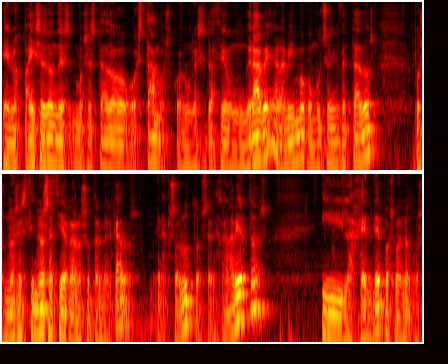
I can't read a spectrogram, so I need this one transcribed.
en los países donde hemos estado o estamos con una situación grave ahora mismo, con muchos infectados, pues no se, cierran los supermercados, en absoluto, se dejan abiertos y la gente, pues bueno, pues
